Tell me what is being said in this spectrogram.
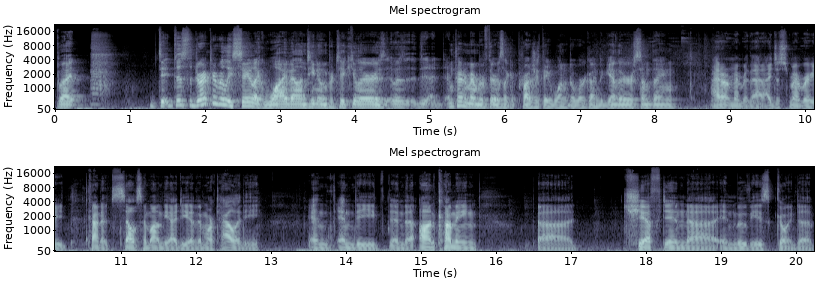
But d- does the director really say like why Valentino in particular? Is it was I'm trying to remember if there was like a project they wanted to work on together or something. I don't remember that. I just remember he kind of sells him on the idea of immortality, and and the and the oncoming uh, shift in uh, in movies going to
